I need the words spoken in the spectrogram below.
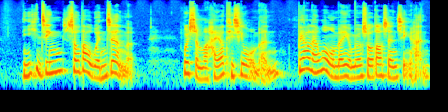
你已经收到文件了，为什么还要提醒我们不要来问我们有没有收到申请函？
